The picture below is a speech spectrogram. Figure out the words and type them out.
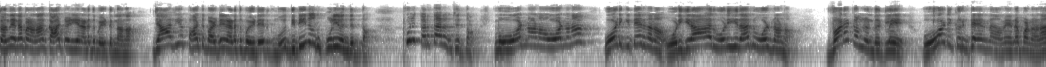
ஒருத்தன் வந்து என்ன பண்ணானா காட்டு வழியாக நடந்து போயிட்டு இருந்தானா. ஜாலியாக பாட்டு பாட்டே நடந்து போயிட்டே இருக்கும்போது திடீர்னு ஒரு புலி வந்துருந்தான். புலி துரத்த ஆரம்பிச்சிருந்தான். இவன் ஓடினானா ஓடினானா ஓடிக்கிட்டே இருந்தானா. ஓடிக்கிறார் ஓடிக்கிறார்னு ஓடினானா. வணக்கம் நண்பர்களே. ஓடிக்கொண்டே இருந்தான். அவன் என்ன பண்ணானா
